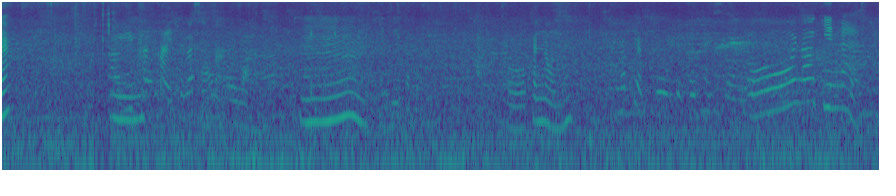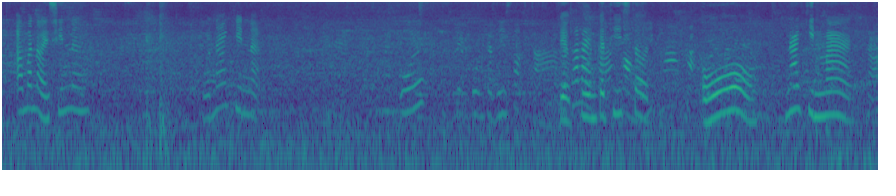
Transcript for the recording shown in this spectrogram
ฮะอืมใส่ชุดละสิบบาทอืมโอ้ขนมแล้วเปียกปูนเปียกปูนไฮโซโอ้ยน่ากินน่ะ เอามาหน่อยชิ้นหนึ่งโอ้น่ากินน่ะอุ้ยเปียกปูนกะทิสดจ้าเปียกปูนกะทิสด โอ้ น่ากินมากจ้า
